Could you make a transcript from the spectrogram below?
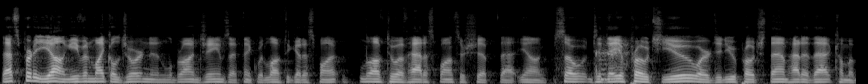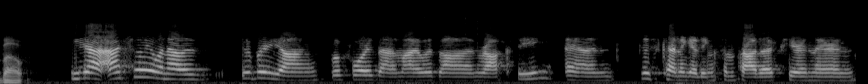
that's pretty young. Even Michael Jordan and LeBron James, I think, would love to get a spon- love to have had a sponsorship that young. So, did they mm-hmm. approach you, or did you approach them? How did that come about? Yeah, actually, when I was super young, before them, I was on Roxy and just kind of getting some product here and there. And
